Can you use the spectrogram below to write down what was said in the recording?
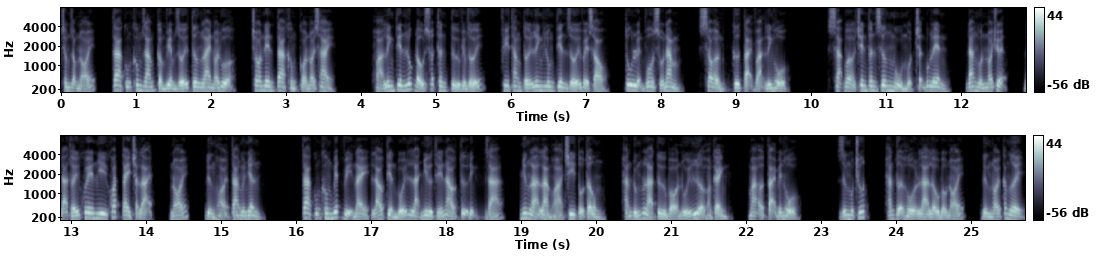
Trầm giọng nói, ta cũng không dám cầm viêm giới tương lai nói đùa, cho nên ta không có nói sai. Hỏa linh tiên lúc đầu xuất thân từ viêm giới, phi thăng tới linh lung tiên giới về sau, tu luyện vô số năm, sau ẩn cư tại vạn linh hồ. Xạ bờ trên thân sương mù một trận bốc lên, đang muốn nói chuyện, đã thấy khuê nhi khoát tay chặt lại, nói, đừng hỏi ta nguyên nhân. Ta cũng không biết vị này lão tiền bối là như thế nào tự định giá, nhưng là làm hỏa chi tổ tông, hắn đúng là từ bỏ núi lửa hoàn cảnh, mà ở tại bên hồ. Dừng một chút hắn tựa hồ là lầu đầu nói, đừng nói các ngươi,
